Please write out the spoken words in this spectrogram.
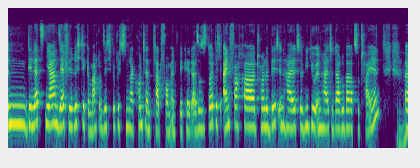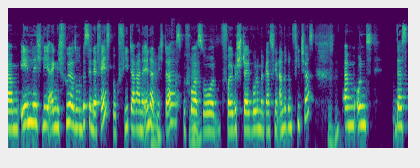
in den letzten Jahren sehr viel richtig gemacht und sich wirklich zu einer Content-Plattform entwickelt. Also es ist deutlich einfacher, tolle Bildinhalte, Videoinhalte darüber zu teilen. Mhm. Ähm, ähnlich wie eigentlich früher so ein bisschen der Facebook-Feed, daran erinnert mhm. mich das, bevor es so vollgestellt wurde mit ganz vielen anderen anderen Features. Mhm. Ähm, und das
